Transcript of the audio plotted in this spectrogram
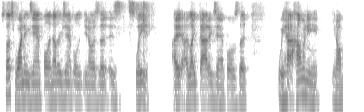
so that's one example. Another example, you know, is that is sleep. I, I like that example. Is that we have how many, you know,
